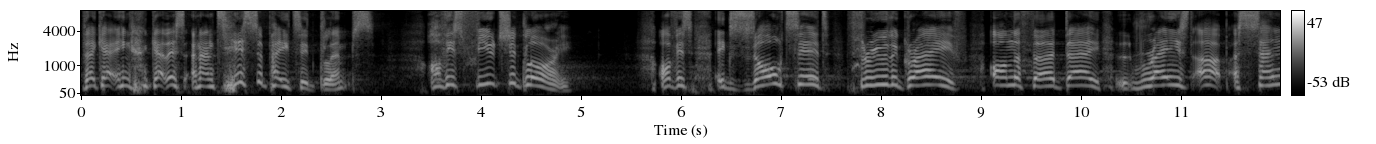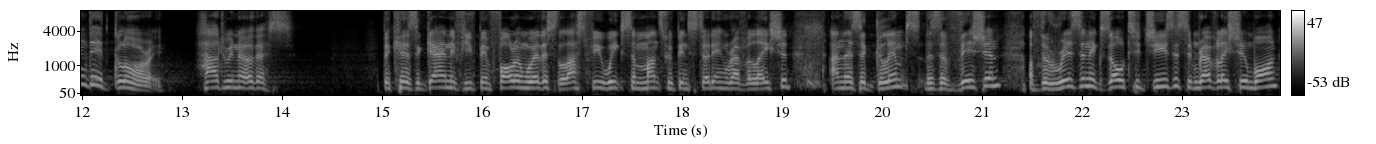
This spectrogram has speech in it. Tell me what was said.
they're getting, get this, an anticipated glimpse of his future glory, of his exalted through the grave on the third day, raised up, ascended glory. How do we know this? Because again, if you've been following with us the last few weeks and months, we've been studying Revelation, and there's a glimpse, there's a vision of the risen, exalted Jesus in Revelation 1.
